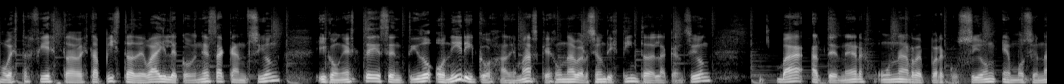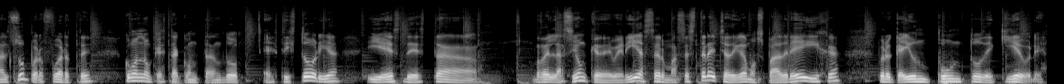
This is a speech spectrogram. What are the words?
o esta fiesta o esta pista de baile con esa canción y con este sentido onírico, además que es una versión distinta de la canción, va a tener una repercusión emocional súper fuerte con lo que está contando esta historia y es de esta relación que debería ser más estrecha, digamos, padre e hija, pero que hay un punto de quiebre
